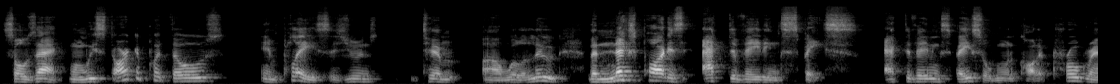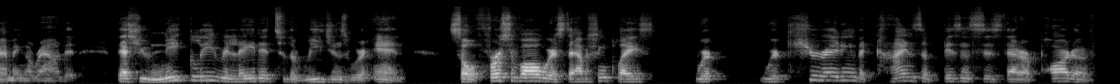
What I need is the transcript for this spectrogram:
So, Zack, when we start to put those in place, as you and Tim uh, will allude, the next part is activating space. Activating space, or we want to call it programming around it, that's uniquely related to the regions we're in. So, first of all, we're establishing place. We're we're curating the kinds of businesses that are part of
